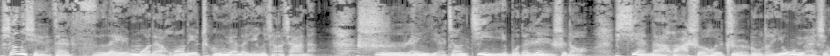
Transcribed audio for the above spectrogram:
相信在此类末代皇帝成员的影响下呢，世人也将进一步的认识到现代化社会制度的优越性，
